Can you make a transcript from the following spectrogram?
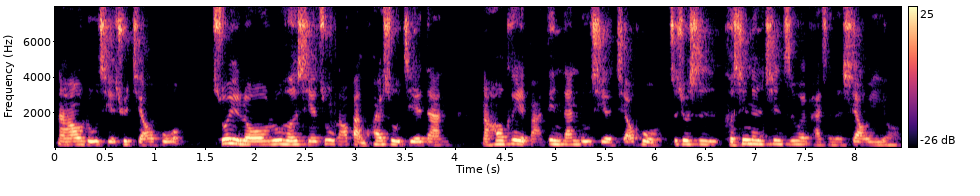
然后如期去交货。所以喽，如何协助老板快速接单，然后可以把订单如期的交货，这就是可信任性智慧排程的效益哦。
